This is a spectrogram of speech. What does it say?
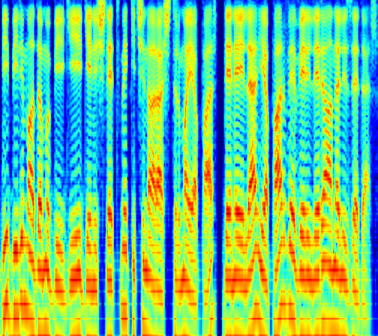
Bir bilim adamı bilgiyi genişletmek için araştırma yapar, deneyler yapar ve verileri analiz eder.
